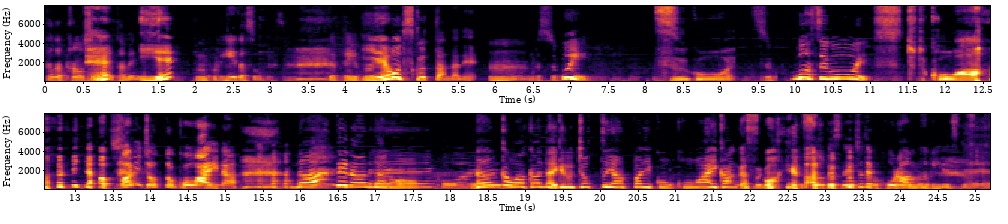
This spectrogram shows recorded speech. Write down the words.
ただ楽しみのために、家？うん、これ家だそうです。家を作ったんだね。うん、すごい。すごい。すうわすごい。すちょっと怖い。やっぱりちょっと怖いな。なんでなんだろう、えー怖い。なんかわかんないけどちょっとやっぱりこう怖い感がすごいそうですね。ちょっとやっぱホラームービーですね。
